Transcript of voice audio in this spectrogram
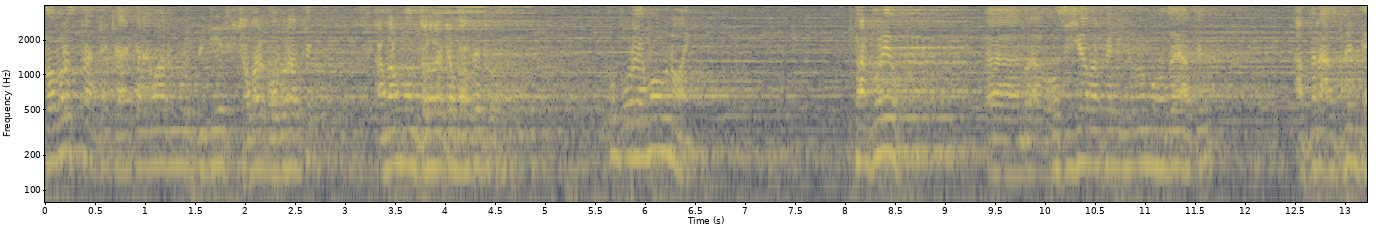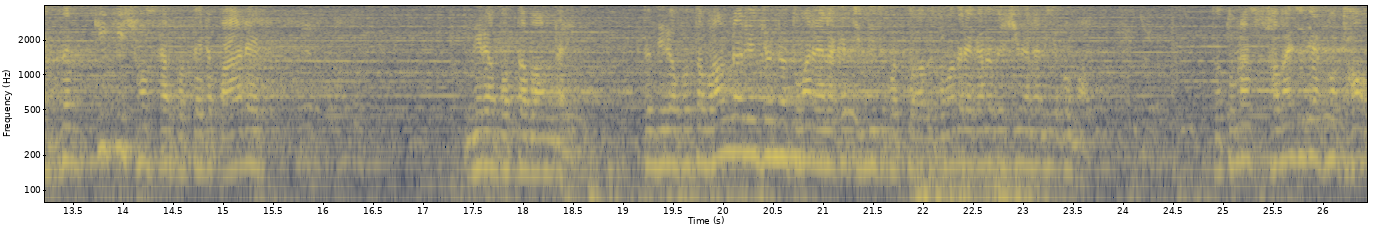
কবরস্থান, এটা এখানে আমার মুরব্বীদের সবার খবর আছে। আমার মন্ত্রণালয় একটা আছে। খুব বড় অ্যামাউন্ট নয়। তারপরেও ওসি সাহেব আছেন মহোদয় আছেন। আপনারা আসবেন, দেখবেন কি কি সংস্কার করতে এটা পাহাড়ের নিরাপত্তা বাউন্ডারি। তো নিরাপত্তা বাউন্ডারির জন্য তোমার এলাকা চিহ্নিত করতে হবে। তোমাদের এখানে তো সীমানা নিয়ে প্রমাণ তো তোমরা সবাই যদি একমত হও,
